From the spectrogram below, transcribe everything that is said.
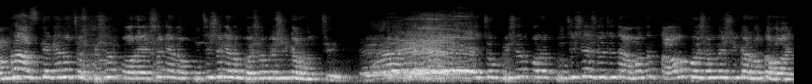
আমরা আজকে কেন চব্বিশের পরে এসে কেন পঁচিশে কেন বৈষম্যের শিকার হচ্ছি? চব্বিশের পরে পঁচিশে এসে যদি আমাদের তাও বৈষম্যের শিকার হতে হয়,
